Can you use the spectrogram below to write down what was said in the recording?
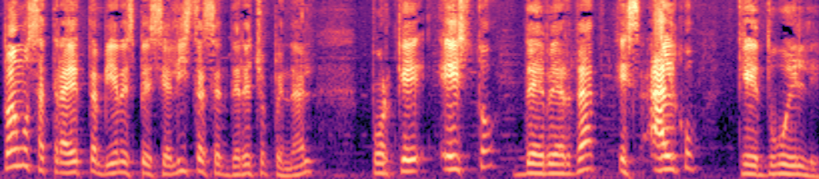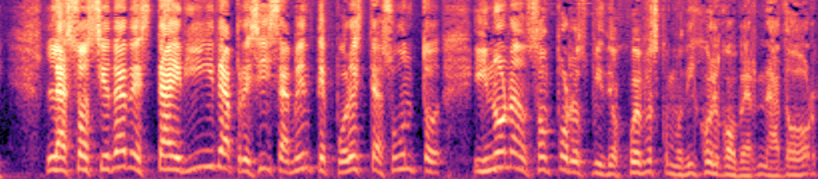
Vamos a traer también especialistas en derecho penal porque esto de verdad es algo que duele. La sociedad está herida precisamente por este asunto y no son por los videojuegos como dijo el gobernador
